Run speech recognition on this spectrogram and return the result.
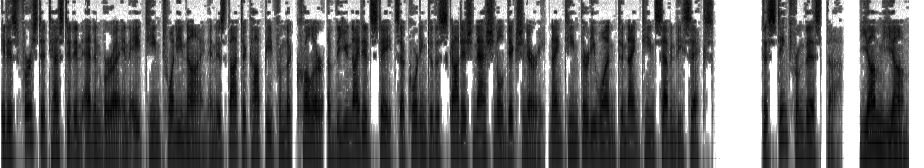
It is first attested in Edinburgh in 1829 and is thought to copied from the cruller of the United States according to the Scottish National Dictionary 1931 -1976. Distinct from this, the yum yum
